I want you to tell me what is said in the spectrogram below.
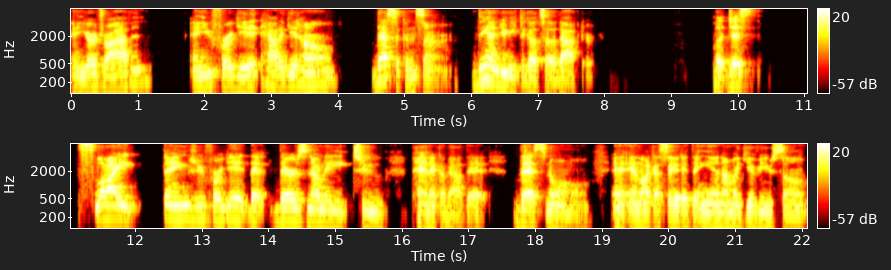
and you're driving and you forget how to get home, that's a concern. Then you need to go to a doctor but just slight things you forget that there's no need to panic about that. That's normal. And, and like I said at the end, I'm going to give you some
